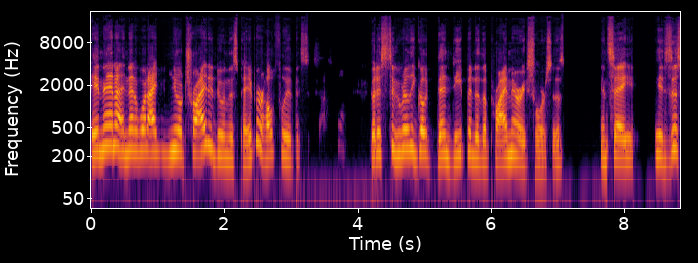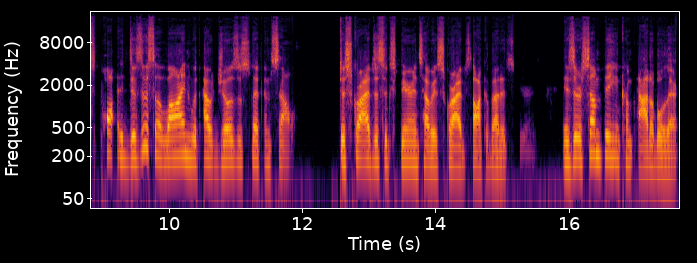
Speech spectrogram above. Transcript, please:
And then, and then what I you know try to do in this paper, hopefully it's successful, but it's to really go then deep into the primary sources and say, is this does this align with how Joseph Smith himself describes this experience? How his scribes talk about his experience? Is there something compatible there?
